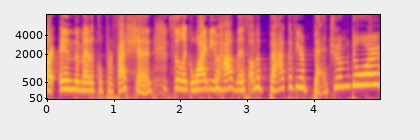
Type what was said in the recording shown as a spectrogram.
are in the medical profession. So, like, why do you have this on the back of your bedroom door?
